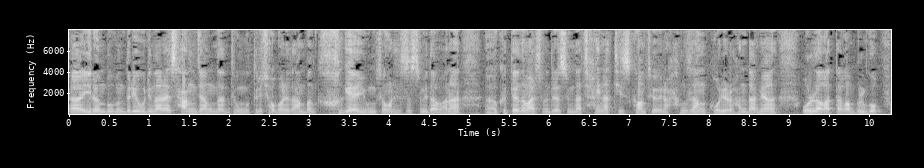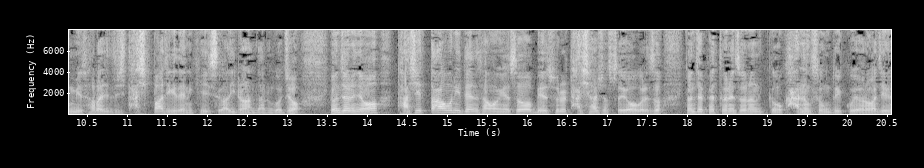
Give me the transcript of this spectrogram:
어, 이런 부분들이 우리나라에 상장된 종목들이 저번에도 한번 크게 융성을 했었습니다만은 어, 그때도 말씀을 드렸습니다. 차이나 디스카운트 요인을 항상 고려를 한다면 올라갔다가 물거품이 사라지듯이 다시 빠지게 되는 케이스가 일어난다는 거죠. 현재는요 다시 다운이 된 상황에서 매수를 다시 하셨어요. 그래서 현재 패턴에서는 그뭐 가능성도 있고 여러 가지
